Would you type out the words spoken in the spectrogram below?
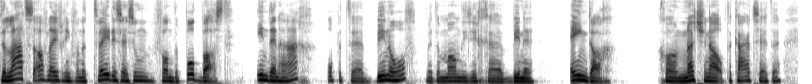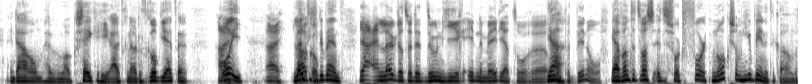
de laatste aflevering van het tweede seizoen van de Potbast in Den Haag op het uh, Binnenhof met een man die zich uh, binnen één dag gewoon nationaal op de kaart zette. En daarom hebben we hem ook zeker hier uitgenodigd. Rob Jetten. Hoi. Hi. Leuk Welkom. dat je er bent. Ja, en leuk dat we dit doen hier in de Mediatoren Ja. op het Binnenhof. Ja, want het was een soort Fort Knox om hier binnen te komen.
